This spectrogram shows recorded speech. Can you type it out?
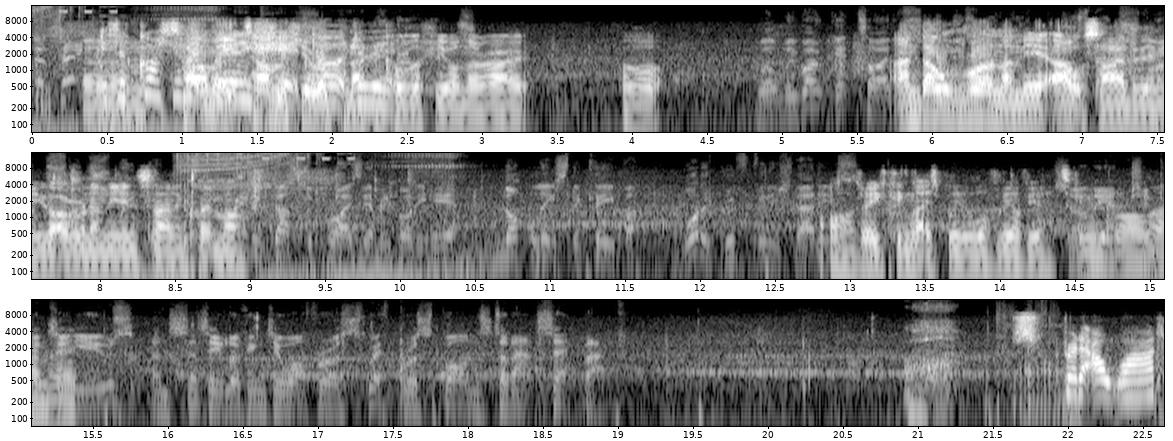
stay. He elected to take It's a Um, cross tell me, really tell me if you're up and I can it. cover for you on the right. But Well, we won't get tired and don't run on the outside of him. You got to run on the inside and clip him off. Really does surprise everybody here, not least the keeper. What a good finish that is. Oh, J King, that is bloody lovely of you to So give me the the ball action there, mate. and City looking to offer a swift response to that setback. Oh. spread it out wide.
